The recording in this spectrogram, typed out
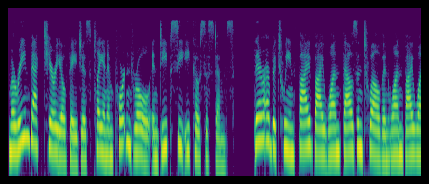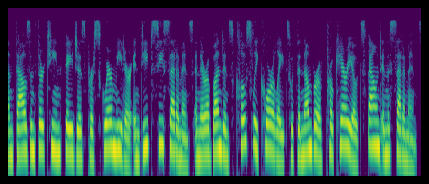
Marine bacteriophages play an important role in deep-sea ecosystems. There are between 5 by 1012 and 1 by 1013 phages per square meter in deep-sea sediments and their abundance closely correlates with the number of prokaryotes found in the sediments.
